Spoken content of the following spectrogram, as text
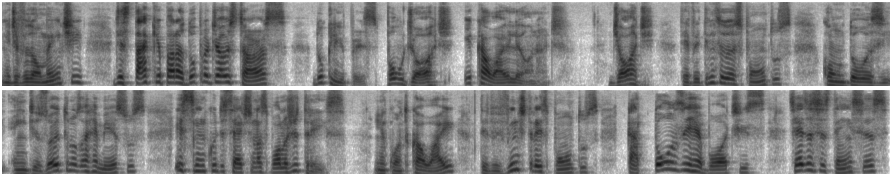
Individualmente, destaque para a dupla de All-Stars do Clippers, Paul George e Kawhi Leonard. George teve 32 pontos, com 12 em 18 nos arremessos e 5 de 7 nas bolas de 3, enquanto Kawhi teve 23 pontos, 14 rebotes, 6 assistências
